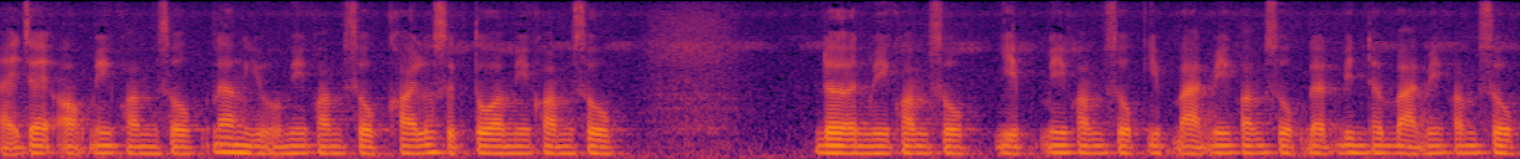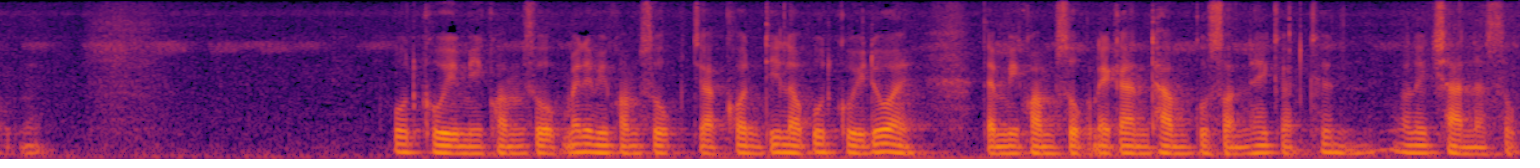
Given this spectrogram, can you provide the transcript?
หายใจออกมีความสุข นั่งอยู่มีความสุข คอยรู้สึกตัวมีความสุข เดินมีความสุข หยิบมีความสุข หยิบบาทมีความสุข เดินบินทบาทมีความสุข พูดคุยมีความสุข ไม่ได้มีความสุขจากคนที่เราพูดคุยด้วย แต่มีความสุขในการทำกุศลให้เกิดขึ้นก็เรียกฌานสุข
